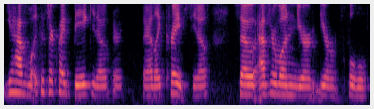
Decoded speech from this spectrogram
you have because they're quite big. You know, they're they're like crepes. You know, so everyone, you're you're full.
